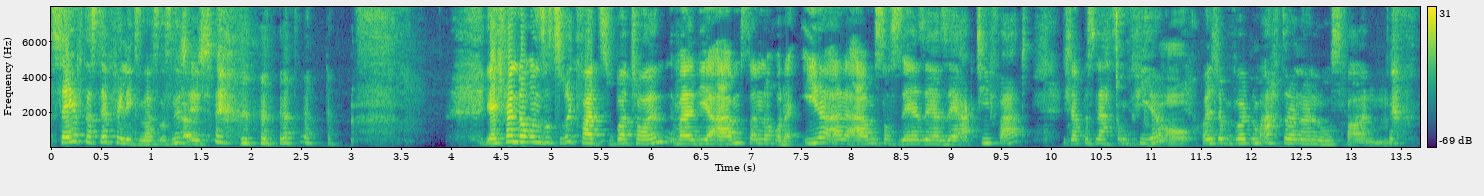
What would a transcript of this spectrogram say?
Safe, dass der Felix nass ist, nicht ja. ich. ja, ich fand auch unsere Zurückfahrt super toll, weil wir abends dann noch, oder ihr alle abends noch sehr, sehr, sehr aktiv wart. Ich glaube bis nachts um vier. Und ich glaube, wir wollten um acht oder neun losfahren. Mhm.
